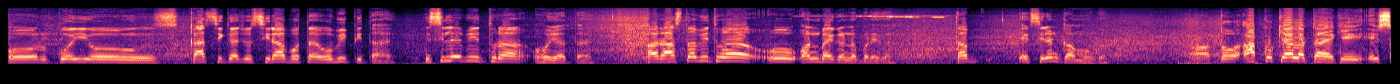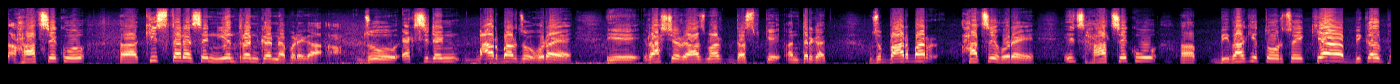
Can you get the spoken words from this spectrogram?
और कोई वो काशी का जो सिराप होता है वो भी पीता है। इसलिए भी थोड़ा हो जाता है। और रास्ता भी थोड़ा वो ऑन बाई करना पड़ेगा। तब एक्सीडेंट कम होगा। अ, तो आपको क्या लगता है कि इस हादसे को अ, किस तरह से नियंत्रण करना पड़ेगा? जो एक्सीडेंट बार बार जो हो रहा है ये राष्ट्रीय राजमार्ग 10 के अंतर्गत जो बार बार हादसे हो रहे हैं इस हादसे को विभागीय तौर से क्या विकल्प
